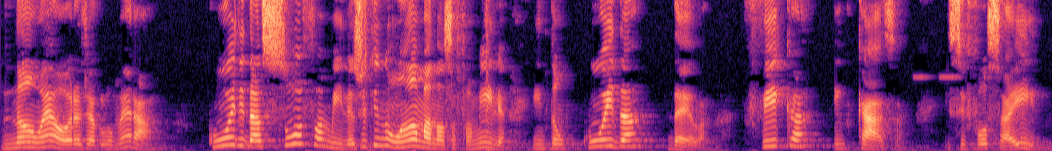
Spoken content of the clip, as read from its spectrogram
Não é hora de aglomerar. Cuide da sua família. A gente não ama a nossa família, então cuida dela fica em casa. E se for sair,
